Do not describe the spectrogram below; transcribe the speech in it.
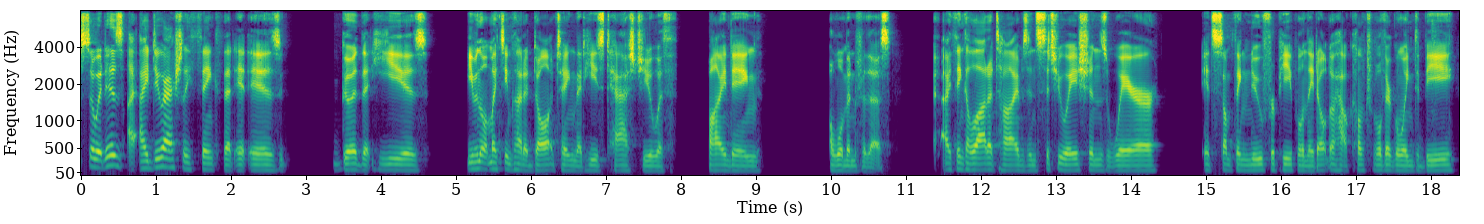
so it is I, I do actually think that it is good that he is even though it might seem kind of daunting that he's tasked you with finding a woman for this i think a lot of times in situations where it's something new for people and they don't know how comfortable they're going to be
